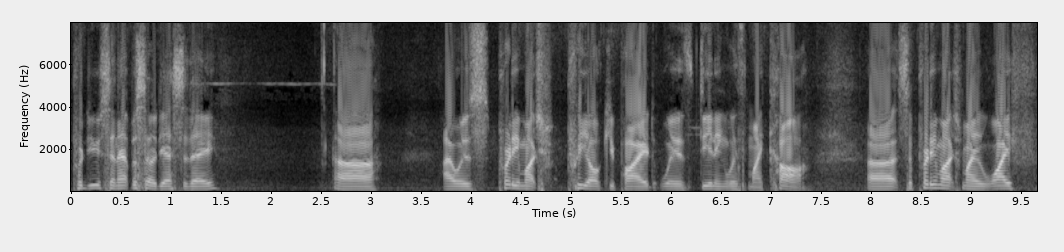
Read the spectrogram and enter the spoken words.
produce an episode yesterday. Uh, I was pretty much preoccupied with dealing with my car. Uh, so, pretty much, my wife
